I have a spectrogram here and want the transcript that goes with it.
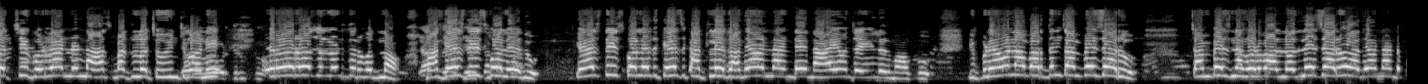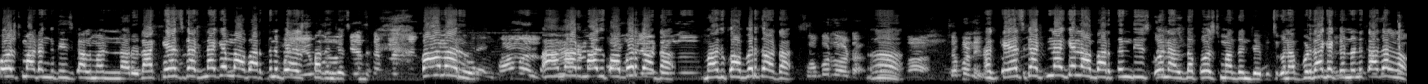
వచ్చి గుడివాడ నుండి హాస్పిటల్లో చూపించుకొని ఇరవై రోజుల నుండి తిరుగుతున్నాం. మా కేసు తీసుకోలేదు. కేసు తీసుకోలేదు కేసు కట్టలేదు. అదే అంటే న్యాయం చేయలేదు మాకు. ఇప్పుడేమో నా భర్తను చంపేశారు. చంపేసినా కూడా వాళ్ళు వదిలేశారు. అదేమన్నా అంటే పోస్ట్ మార్టం కి తీసుకెళ్ళమంటున్నారు నా కేసు కట్టినాకే మా భర్తని పోస్ట్ మార్టం చేసుకుంటారు పామారు. పామారు. మాది కొబ్బరి తోట. మాది కొబ్బరి తోట. చెప్పండి. నా కేసు కట్టినాకే నా భర్తను తీసుకొని వెళ్తా పోస్ట్ మార్టం చేపించుకుని. అప్పుడు దాకా ఇక్కడ నుండి కదలను?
